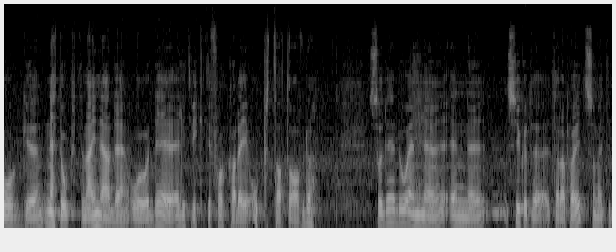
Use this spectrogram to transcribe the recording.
og, nettopp den ene er det. Og det er litt viktig for hva de er opptatt av. da. Så det er da en, eh, en eh, psykoterapeut som heter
